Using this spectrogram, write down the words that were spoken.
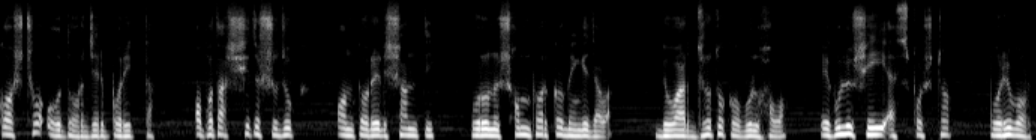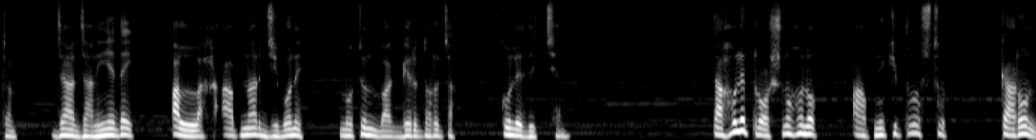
কষ্ট ও ধৈর্যের পরীক্ষা অপতাশিত সুযোগ, অন্তরের শান্তি, পুরনো সম্পর্ক ভেঙে যাওয়া, দোয়ার দ্রুত কবুল হওয়া, এগুলো সেই স্পষ্ট পরিবর্তন যা জানিয়ে দেয় আল্লাহ আপনার জীবনে নতুন ভাগ্যের দরজা খুলে দিচ্ছেন। তাহলে প্রশ্ন হলো, আপনি কি প্রস্তুত? কারণ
